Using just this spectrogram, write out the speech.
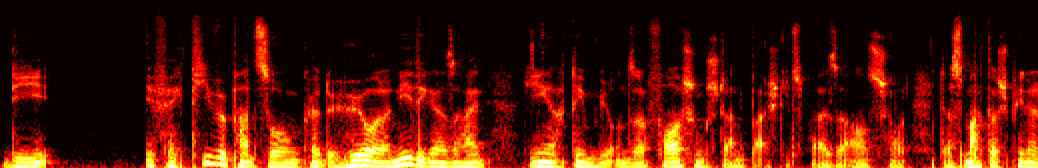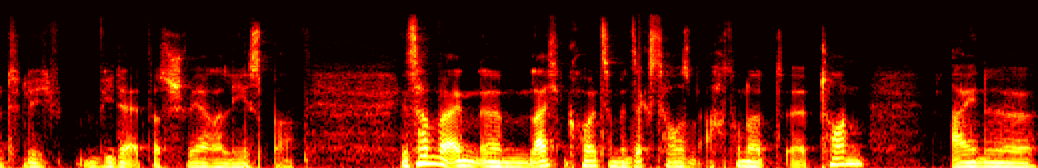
die effektive Panzerung könnte höher oder niedriger sein, je nachdem wie unser Forschungsstand beispielsweise ausschaut. Das macht das Spiel natürlich wieder etwas schwerer lesbar. Jetzt haben wir einen ähm, leichten Kreuzer mit 6800 äh, Tonnen, eine,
